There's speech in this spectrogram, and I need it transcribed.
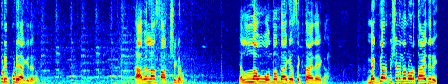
ಪುಡಿ ಪುಡಿ ಆಗಿದೆ ನೋಡಿ. ಯಾವೆಲ್ಲ ಸಾಕ್ಷಿಗಳು? ಎಲ್ಲವೂ ಒಂದೊಂದಾಗೆ ಸಿಗ್ತಾ ಇದೆ ಈಗ. ಮೆಗ್ಗರ್ ಮಿಷನ್ ಅನ್ನು ನೋಡ್ತಾ ಇದ್ದೀರಿ.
